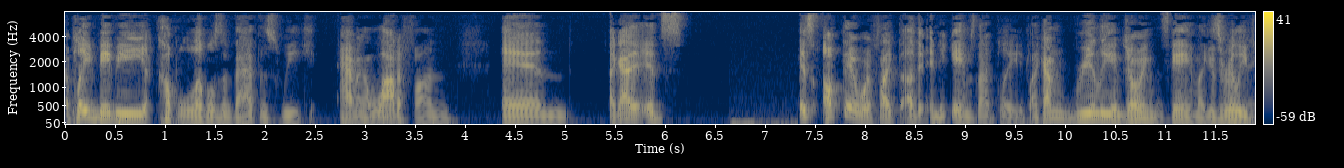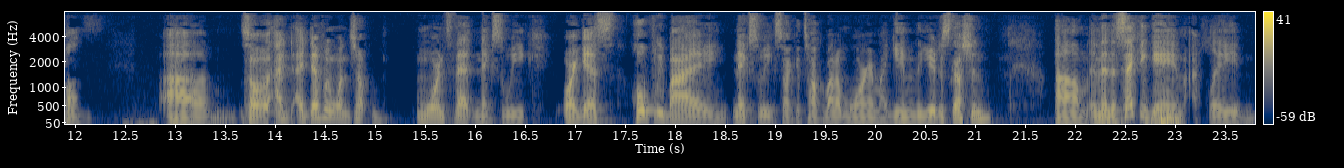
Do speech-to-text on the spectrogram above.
I played maybe a couple levels of that this week, having a lot of fun, and like I, it's it's up there with like the other indie games that I played. Like I'm really enjoying this game. Like it's really nice. fun. Um, so I, I definitely want to jump more into that next week, or I guess hopefully by next week, so I could talk about it more in my game of the year discussion. Um, and then the second game I played,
